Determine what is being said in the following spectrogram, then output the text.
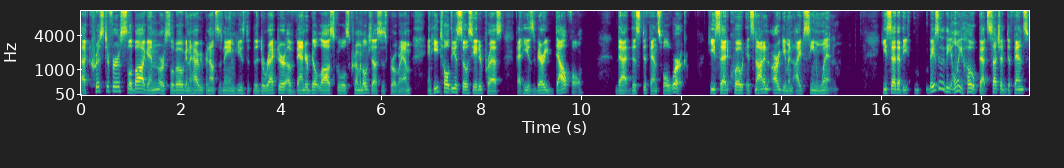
Uh, Christopher Slobogin, or Slobogan, however you pronounce his name, he's the director of Vanderbilt Law School's criminal justice program. And he told the Associated Press that he is very doubtful that this defense will work. He said, quote, it's not an argument I've seen win. He said that the basically the only hope that such a defense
